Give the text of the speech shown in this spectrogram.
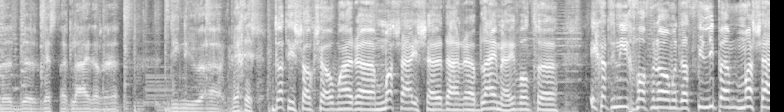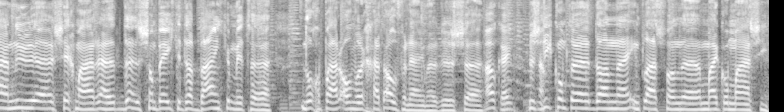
de, de wedstrijdleider eh, die nu eh, weg is. Dat is ook zo, maar eh, Massa is daar blij mee. Want ik had in ieder geval vernomen dat Filipe Massa nu zeg maar zo'n beetje dat baantje met nog een paar anderen gaat overnemen. Dus, Oké. dus Nou. die komt er dan in plaats van Michael Masi.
